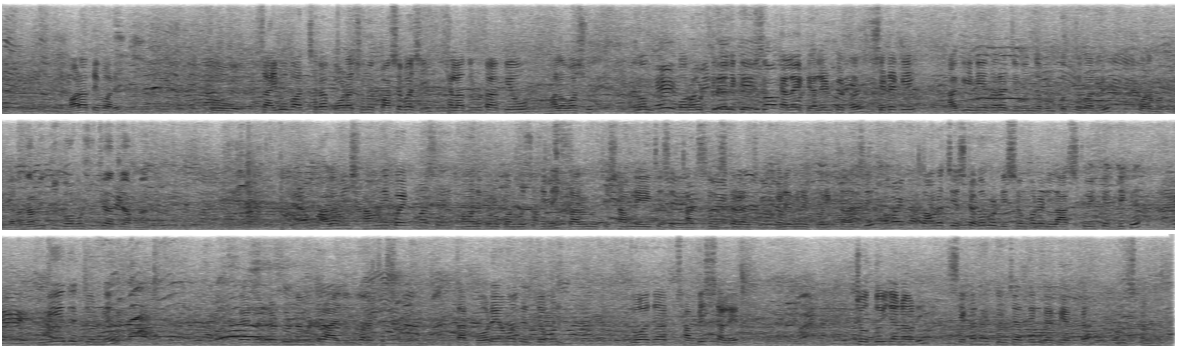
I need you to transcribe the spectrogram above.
বাড়াতে পারে। তো চাইব বাচ্চারা পড়াশুনোর পাশাপাশি খেলাধুলোটাকেও ভালোবাসুক এবং পরবর্তীকালে কেউ যদি খেলায় ট্যালেন্টেড হয় সেটাকে আগিয়ে নিয়ে তারা জীবনযাপন করতে পারবে পরবর্তীকালে। আগামী কী কর্মসূচি আছে আপনাদের? আগামী সামনে কয়েক মাসে আমাদের কোনো কর্মসূচি নেই কারণ হচ্ছে সামনে এইচএসের থার্ড সেমিস্টার আছে ইলেভেনের পরীক্ষা আছে। তো আমরা চেষ্টা করব ডিসেম্বরের লাস্ট উইকের দিকে মেয়েদের জন্য ব্যাডমিন্টন টুর্নামেন্টের আয়োজন করার চেষ্টা করব। তারপরে আমাদের যখন দু হাজার ছাব্বিশ সালের চোদ্দোই জানুয়ারি, সেখানে তিন চার দিন ব্যাপী একটা অনুষ্ঠান হবে।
